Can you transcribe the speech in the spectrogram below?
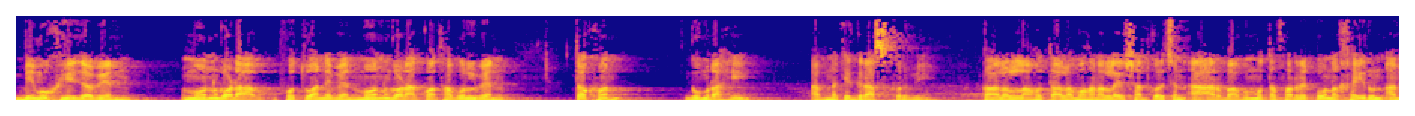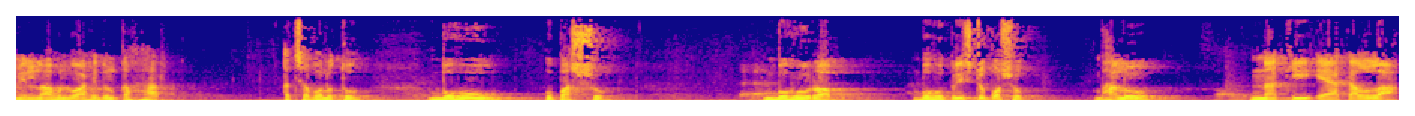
বিমুখ হয়ে যাবেন, মন গড়া ফতুয়া নেবেন, মন গড়া কথা বলবেন, তখন গুমরাহি আপনাকে গ্রাস করবে। কাল আল্লাহ তালা মহান আল্লাহ ইরশাদ করেছেন আর বাবু মোতাফার খাইরুন আমি ওয়াহিদুল কাহার? আচ্ছা বলো তো, বহু উপাস্য, বহু রব, বহু পৃষ্ঠপোষক, ভালো, নাকি এক আল্লাহ,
